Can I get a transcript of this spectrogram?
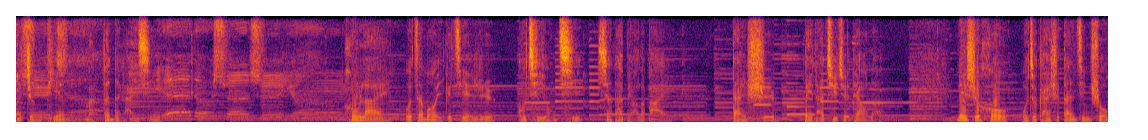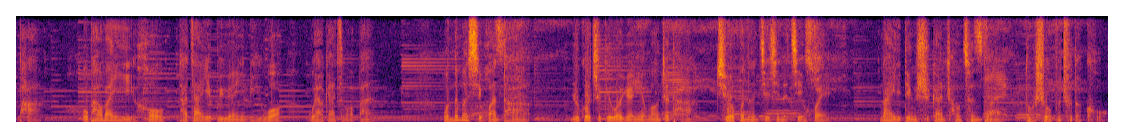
一整天满分的开心。后来，我在某一个节日鼓起勇气向他表了白，但是被他拒绝掉了。那时候我就开始担惊受怕，我怕万一以后他再也不愿意理我，我要该怎么办？我那么喜欢他，如果只给我远远望着他却又不能接近的机会，那一定是肝肠寸断都说不出的苦。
